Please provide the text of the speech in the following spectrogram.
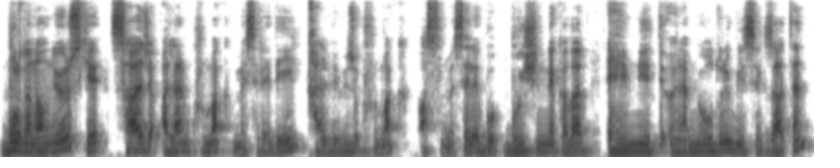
Buradan anlıyoruz ki sadece alarm kurmak mesele değil, kalbimizi kurmak asıl mesele bu. Bu işin ne kadar ehemmiyetli, önemli olduğunu bilsek zaten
